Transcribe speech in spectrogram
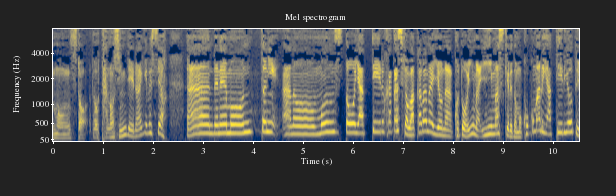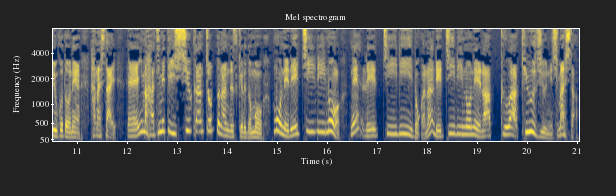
モンストを楽しんでいるわけですよ。でね、もう本当に、あの、モンストをやっている方しかわからないようなことを今言いますけれども、ここまでやっているよということをね、話したい。え、今始めて一週間ちょっとなんですけれども、もうね、レチリの、ね、レチリードかな？レチリのね、ラックは90にしました。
